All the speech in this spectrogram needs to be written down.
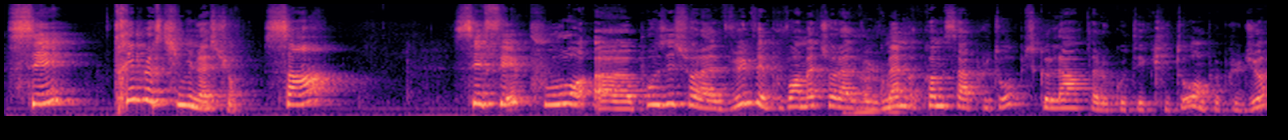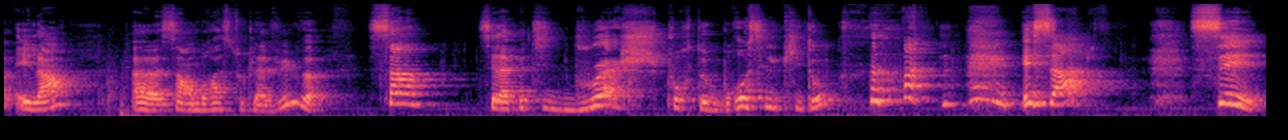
c'est triple stimulation. Ça, c'est fait pour euh, poser sur la vulve et pouvoir mettre sur la vulve, même comme ça plutôt, puisque là, tu as le côté clito un peu plus dur, et là, euh, ça embrasse toute la vulve. Ça, c'est la petite brush pour te brosser le clito. et ça, c'est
